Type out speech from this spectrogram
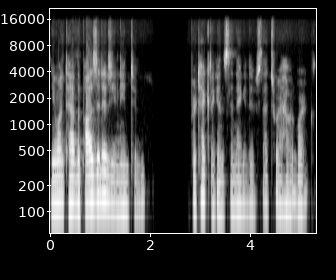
You want to have the positives, you need to protect against the negatives. That's where how it works.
